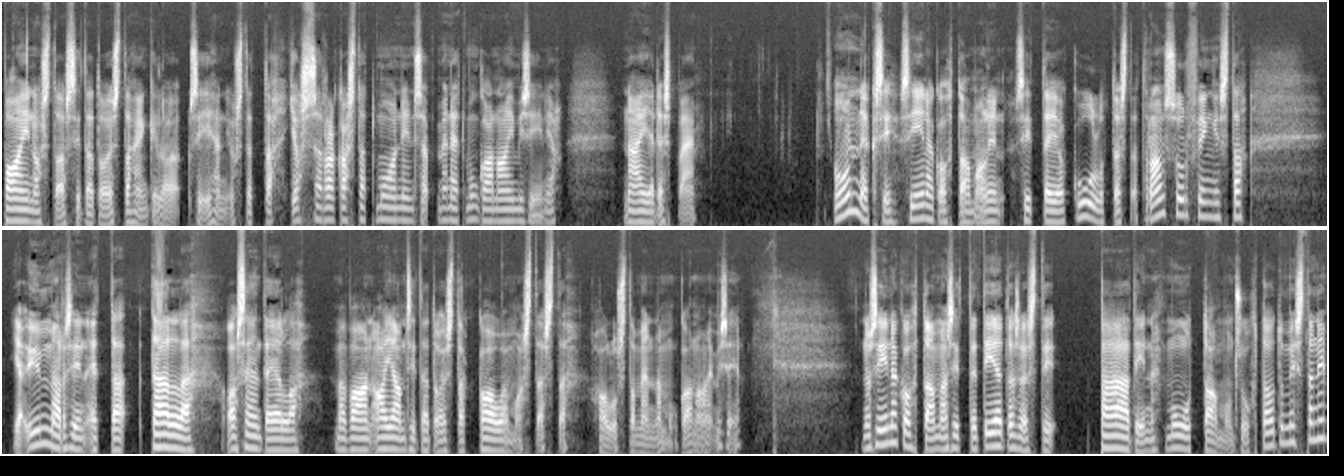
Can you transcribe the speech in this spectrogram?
painostaa sitä toista henkilöä siihen just, että jos sä rakastat mua, niin sä menet mukaan naimisiin ja näin edespäin. Onneksi siinä kohtaa mä olin sitten jo kuullut tästä transsurfingista ja ymmärsin, että tällä asenteella mä vaan ajan sitä toista kauemmas tästä halusta mennä mukaan naimisiin. No siinä kohtaa mä sitten tietoisesti päätin muuttaa mun suhtautumistani.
